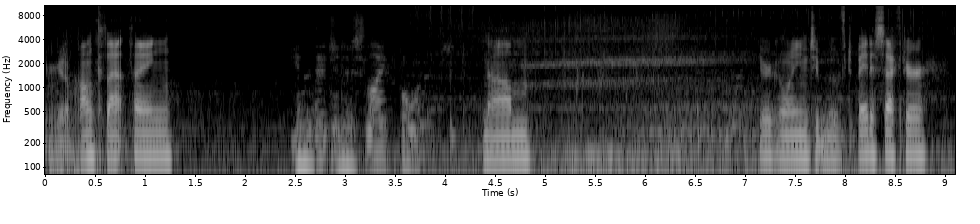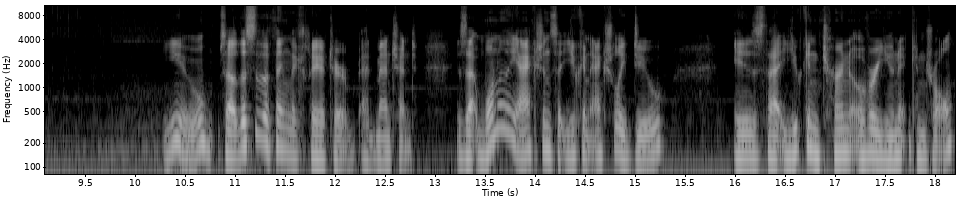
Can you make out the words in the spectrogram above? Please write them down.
You're going to bunk that thing. Indigenous life forms. Nom. You're going to move to beta sector. You, so this is the thing the creator had mentioned, is that one of the actions that you can actually do is that you can turn over unit control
